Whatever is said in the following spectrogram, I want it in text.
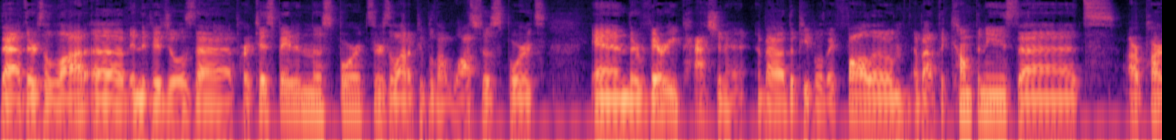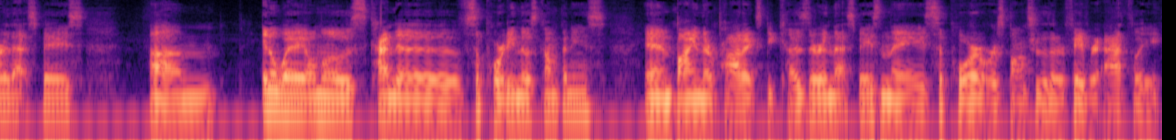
That there's a lot of individuals that participate in those sports, there's a lot of people that watch those sports, and they're very passionate about the people they follow, about the companies that are part of that space. Um, in a way, almost kind of supporting those companies and buying their products because they're in that space and they support or sponsor their favorite athlete.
